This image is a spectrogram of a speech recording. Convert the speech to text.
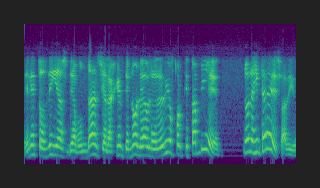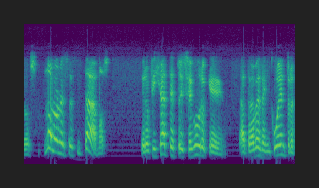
en estos días de abundancia la gente no le hable de Dios porque también no les interesa a Dios, no lo necesitamos. Pero fíjate, estoy seguro que a través de encuentros,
